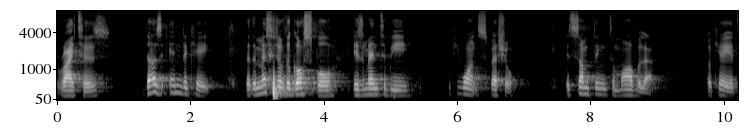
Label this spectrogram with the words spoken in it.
writers does indicate that the message of the gospel is meant to be, if you want, special. It's something to marvel at. Okay, it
